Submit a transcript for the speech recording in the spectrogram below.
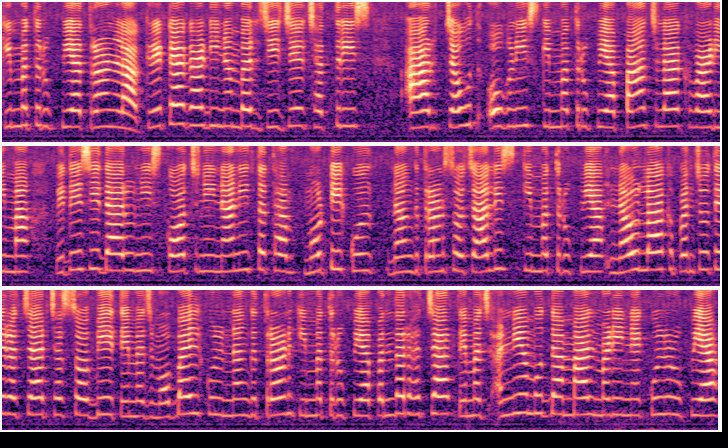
કિંમત રૂપિયા ત્રણ લાખ, ક્રેટા ગાડી નંબર જીજે છત્રીસ આર ચૌદ ઓગણીસ કિંમત રૂપિયા પાંચ લાખ વાળીમાં વિદેશી દારૂની સ્કોચની નાની તથા મોટી કુલ નંગ ત્રણસો ચાલીસ કિંમત રૂપિયા નવ લાખ પંચોતેર હજાર છસો બે તેમજ મોબાઈલ કુલ નંગ ત્રણ કિંમત રૂપિયા પંદર હજાર તેમજ અન્ય મુદ્દા માલ મળીને કુલ રૂપિયા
